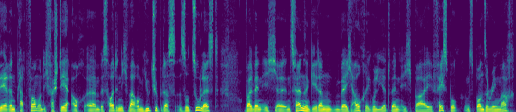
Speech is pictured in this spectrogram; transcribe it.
deren Plattform und ich verstehe auch äh, bis heute nicht, warum YouTube das so zulässt. Weil wenn ich äh, ins Fernsehen gehe, dann wäre ich auch reguliert. Wenn ich bei Facebook ein Sponsoring mache,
